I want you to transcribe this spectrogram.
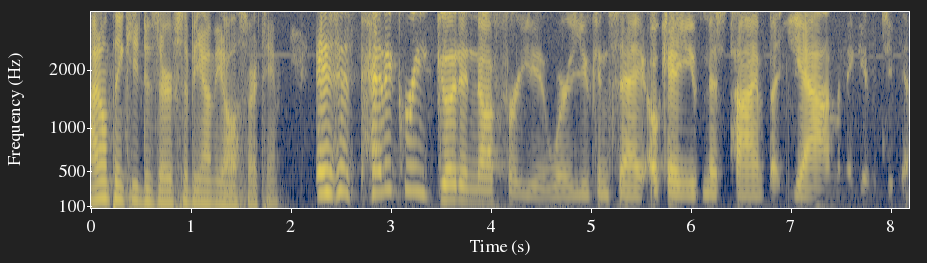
I don't think he deserves to be on the All Star team. Is his pedigree good enough for you where you can say, okay, you've missed time, but yeah, I'm going to give it to you?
